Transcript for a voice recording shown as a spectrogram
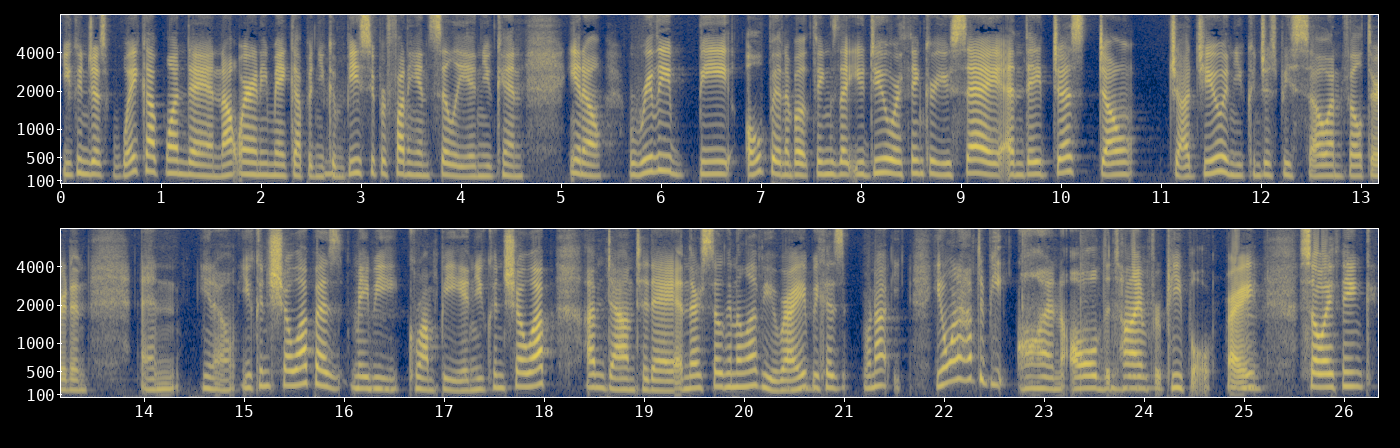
you can just wake up one day and not wear any makeup and you can mm. be super funny and silly and you can, you know, really be open about things that you do or think or you say and they just don't judge you and you can just be so unfiltered and and you know you can show up as maybe mm-hmm. grumpy and you can show up i'm down today and they're still to love you right? Mm-hmm. Because we're not you don't want to have to be on all the mm-hmm. time for people right? So i think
